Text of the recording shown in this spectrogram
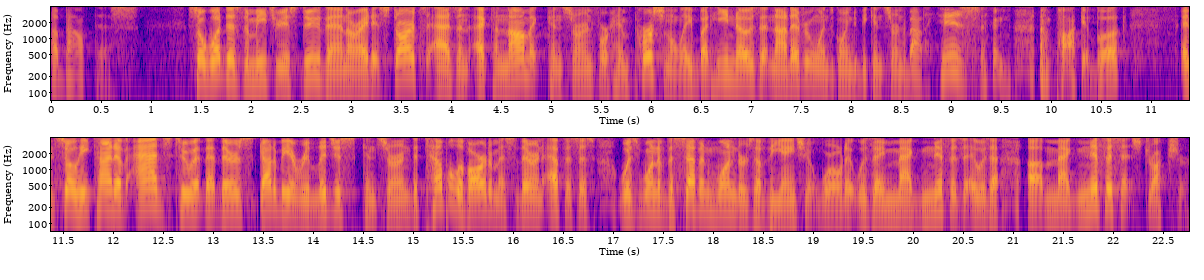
about this. So, what does Demetrius do then? All right, it starts as an economic concern for him personally, but he knows that not everyone's going to be concerned about his pocketbook. And so he kind of adds to it that there's got to be a religious concern. The Temple of Artemis there in Ephesus was one of the seven wonders of the ancient world. It was a magnificent, it was a, a magnificent structure.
